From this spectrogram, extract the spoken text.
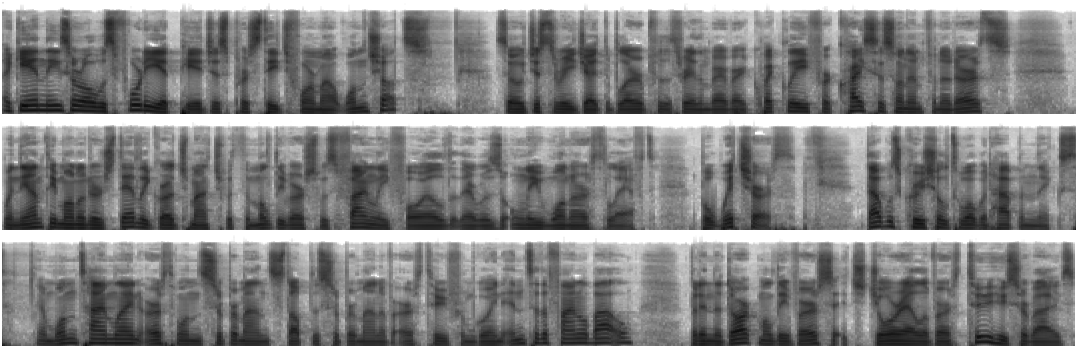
again, these are always 48 pages, prestige format one shots. So just to read out the blurb for the three of them very very quickly for Crisis on Infinite Earths. When the Anti Monitor's deadly grudge match with the multiverse was finally foiled, there was only one Earth left. But which Earth? That was crucial to what would happen next. In one timeline, Earth 1's Superman stopped the Superman of Earth 2 from going into the final battle, but in the Dark Multiverse, it's Jor-El of Earth 2 who survives,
